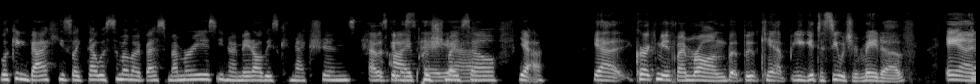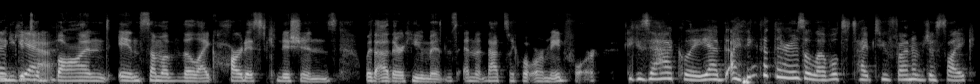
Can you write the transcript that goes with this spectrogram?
looking back he's like that was some of my best memories you know i made all these connections I was going to i say, pushed yeah. myself yeah Yeah, correct me if I'm wrong, but boot camp, you get to see what you're made of. And Heck you get yeah. to bond in some of the like hardest conditions with other humans. And that's like what we're made for. exactly yeah i think that there is a level to type 2 fun of just like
